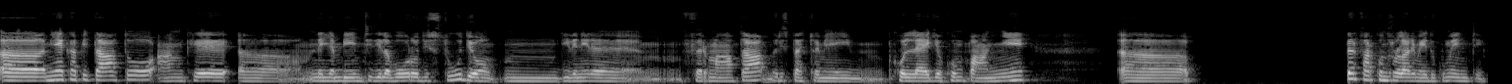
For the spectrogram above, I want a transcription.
Uh, mi è capitato anche uh, negli ambienti di lavoro, di studio, mh, mm, di venire mm, fermata rispetto ai miei colleghi o compagni uh, per far controllare i miei documenti,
